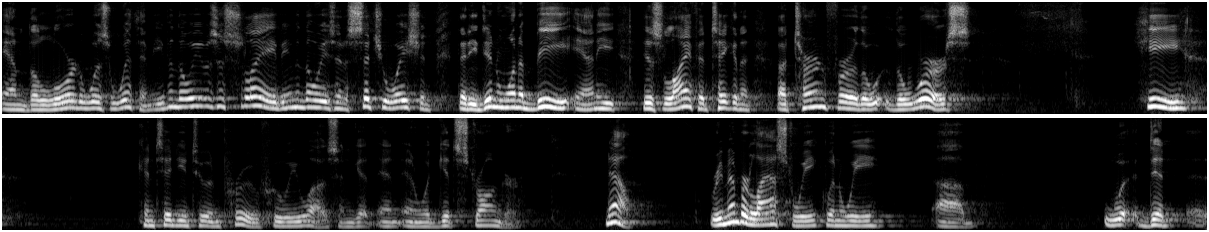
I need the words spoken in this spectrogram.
and the Lord was with him. Even though he was a slave, even though he was in a situation that he didn't want to be in, he, his life had taken a, a turn for the, the worse, he continued to improve who he was and, get, and, and would get stronger. Now, remember last week when we uh, did, uh,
